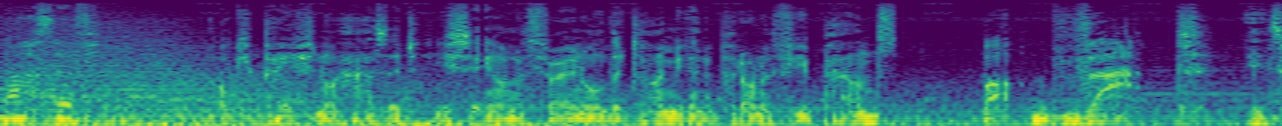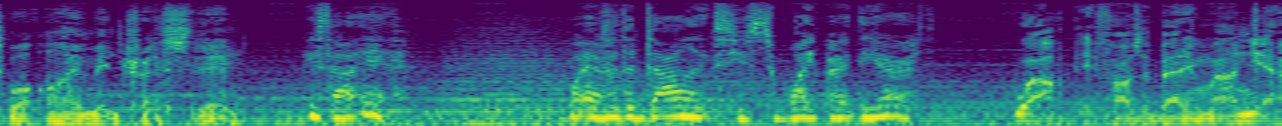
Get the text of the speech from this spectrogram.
massive. Occupational hazard. You're sitting on a throne all the time, you're going to put on a few pounds. But that is what I'm interested in. Is that it? Whatever the Daleks used to wipe out the Earth. Well, if I was a betting man, yeah.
